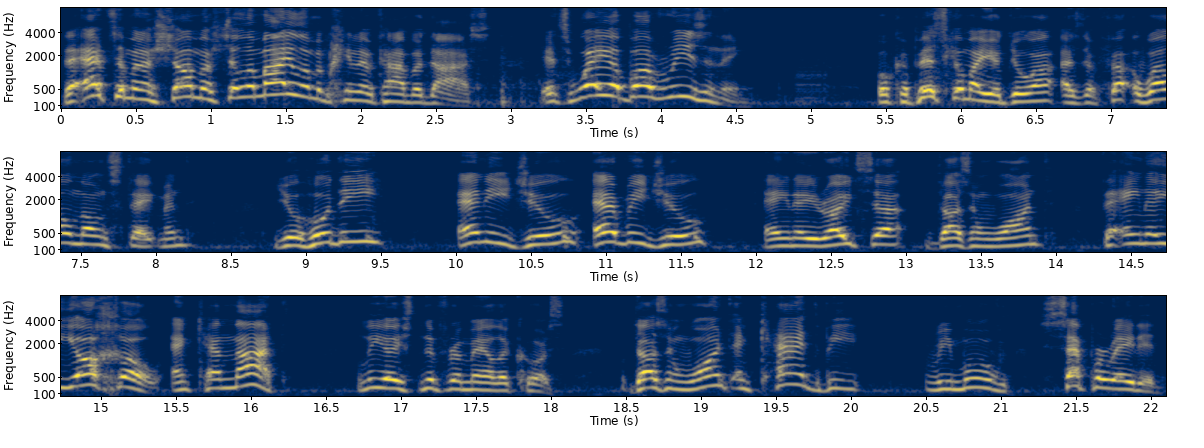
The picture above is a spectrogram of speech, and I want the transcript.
The etzem and hashama shalamaylam b'chinav tavadas. It's way above reasoning. Ukapiska mayadua, as a well-known statement, Yehudi, any Jew, every Jew, ein a doesn't want, ve'ein a yochel, and cannot, liyos nifra doesn't want and can't be removed, separated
